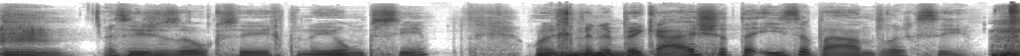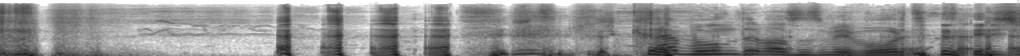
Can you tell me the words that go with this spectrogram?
es ist so gewesen, ich bin noch jung gewesen, und ich bin ein Mhm. begeisterter Eisenbändler. Kein Wunder, was es mir geworden ist.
